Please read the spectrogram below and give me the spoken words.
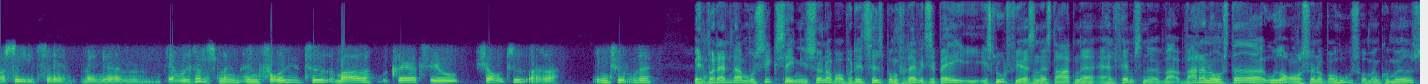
at se til. Men øhm, jeg husker det som en, en forrygende tid, meget kreativ, sjov tid, altså ingen tvivl om det. Men hvordan var musikscenen i Sønderborg på det tidspunkt? For da er vi tilbage i, i slut 80'erne, starten af 90'erne. Var, var der nogle steder ud over Sønderborg Hus, hvor man kunne mødes?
